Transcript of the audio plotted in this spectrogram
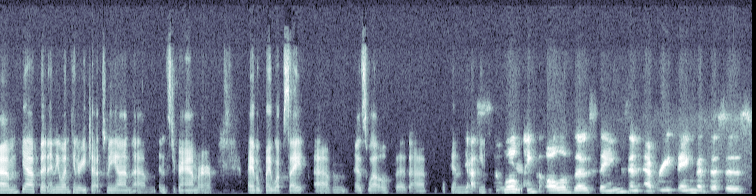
um, yeah, but anyone can reach out to me on um, Instagram or I have my website um, as well that uh, people can. Yes, you know, we'll link all of those things and everything that this is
